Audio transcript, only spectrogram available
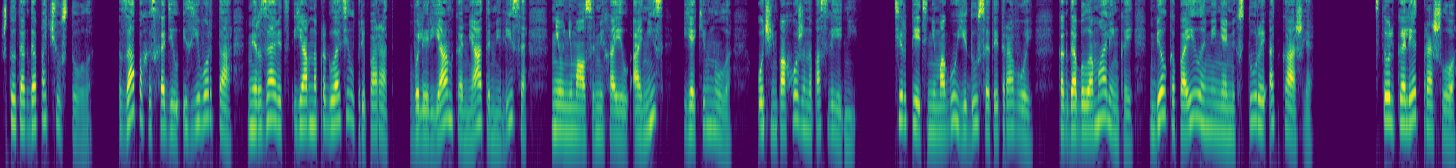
что тогда почувствовала. Запах исходил из его рта, мерзавец явно проглотил препарат. Валерьянка, мята, мелиса, не унимался Михаил, анис, я кивнула, очень похоже на последний. Терпеть не могу еду с этой травой. Когда была маленькой, белка поила меня микстурой от кашля. Столько лет прошло,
